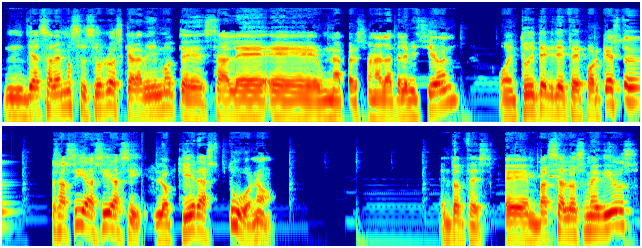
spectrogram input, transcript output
ya sabemos susurros que ahora mismo te sale eh, una persona en la televisión o en Twitter y te dice, ¿por qué esto es así, así, así? Lo quieras tú o no. Entonces, en base a los medios,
